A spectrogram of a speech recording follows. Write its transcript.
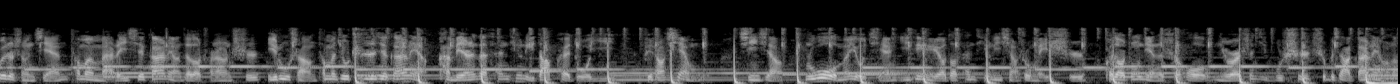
为了省钱，他们买了一些干粮带到船上吃。一路上，他们就吃这些干粮，看别人在餐厅里大快朵颐，非常羡慕。心想，如果我们有钱，一定也要到餐厅里享受美食。快到终点的时候，女儿身体不适，吃不下干粮了。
